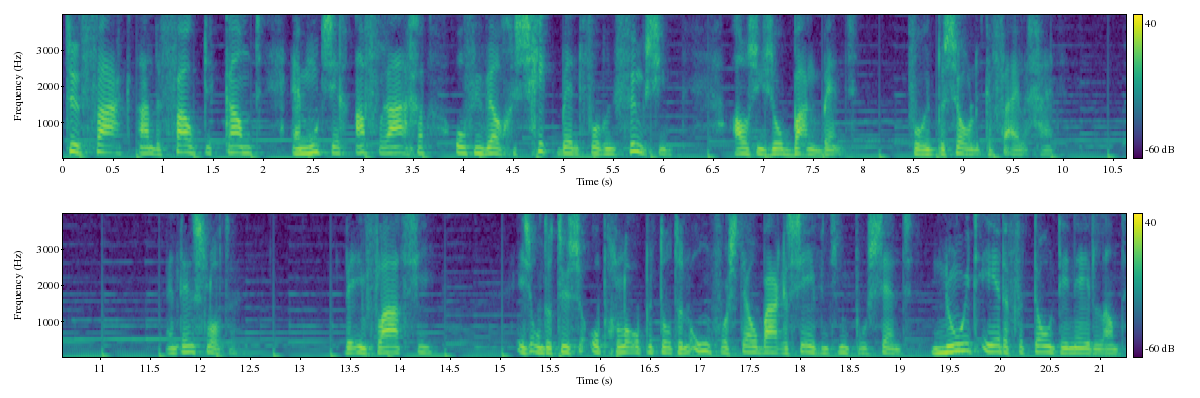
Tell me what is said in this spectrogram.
te vaak aan de foute kant en moet zich afvragen of u wel geschikt bent voor uw functie als u zo bang bent voor uw persoonlijke veiligheid. En tenslotte, de inflatie is ondertussen opgelopen tot een onvoorstelbare 17%. Nooit eerder vertoond in Nederland,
